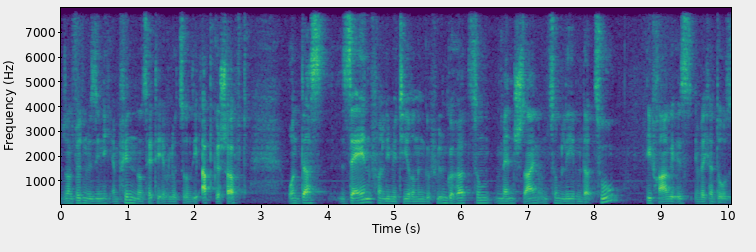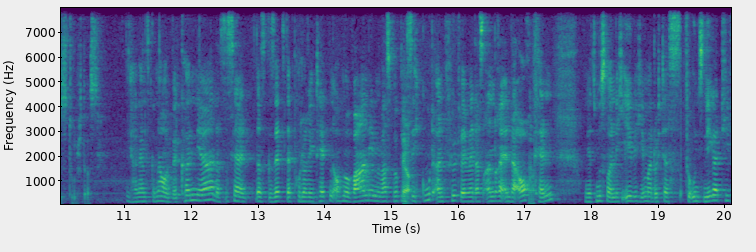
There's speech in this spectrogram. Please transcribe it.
sonst würden wir sie nicht empfinden, sonst hätte die Evolution sie abgeschafft. Und das Säen von limitierenden Gefühlen gehört zum Menschsein und zum Leben dazu. Die Frage ist, in welcher Dosis tue ich das? Ja, ganz genau. Und wir können ja, das ist ja das Gesetz der Polaritäten, auch nur wahrnehmen, was wirklich ja. sich gut anfühlt, wenn wir das andere Ende auch ja. kennen. Und jetzt muss man nicht ewig immer durch das für uns negativ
